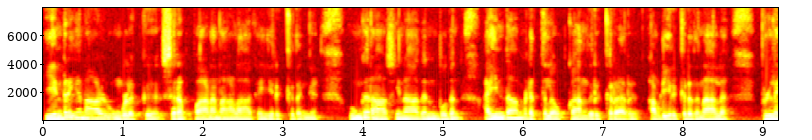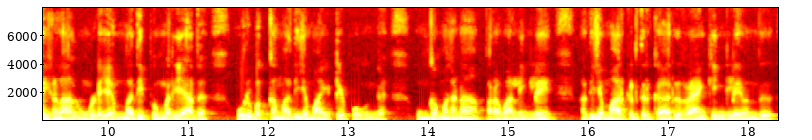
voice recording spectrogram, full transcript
இன்றைய நாள் உங்களுக்கு சிறப்பான நாளாக இருக்குதுங்க. உங்கள் ராசிநாதன் புதன் ஐந்தாம் இடத்துல உட்கார்ந்துருக்கிறாரு. அப்படி இருக்கிறதுனால பிள்ளைகளால் உங்களுடைய மதிப்பு மரியாதை ஒரு பக்கம் அதிகமாயிட்டே போகுங்க. உங்கள் மகனா பரவாயில்லைங்களே அதிக மார்க் எடுத்திருக்காரு. ரேங்கிங்லேயே வந்து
